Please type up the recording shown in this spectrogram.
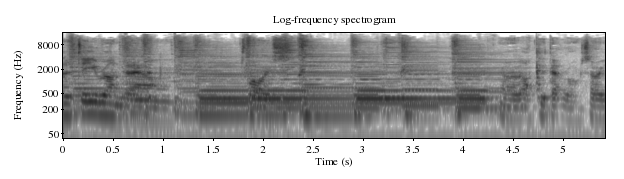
Now the D run down twice. Oh, I did that wrong, sorry.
